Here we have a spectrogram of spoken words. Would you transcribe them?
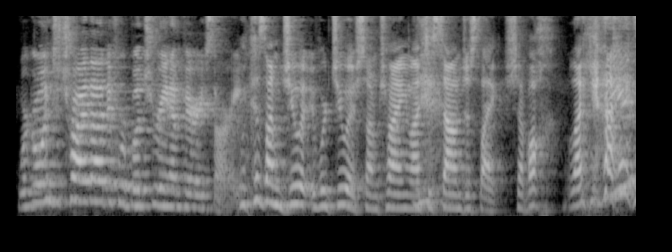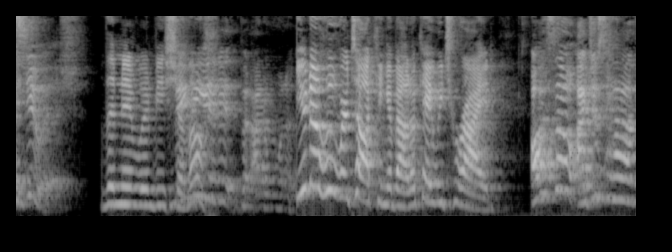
We're going to try that. If we're butchering, I'm very sorry. Because I'm Jewish, we're Jewish, so I'm trying not to sound just like Shavach. Like It's Jewish. then it would be Maybe it is, but I don't want to. You know who we're talking about, okay? We tried. Also, I just have.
